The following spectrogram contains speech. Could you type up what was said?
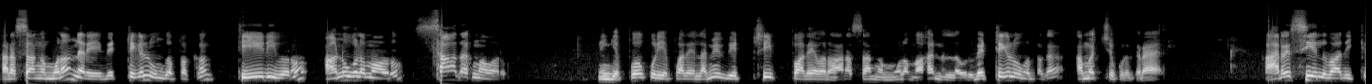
அரசாங்கம் மூலம் நிறைய வெற்றிகள் உங்க பக்கம் தேடி வரும். அனுகூலமா வரும். சாதகமா வரும். நீங்க போகக்கூடிய பாதை எல்லாமே வெற்றி பாதை வரும் அரசாங்கம் மூலமாக. நல்ல ஒரு வெற்றிகள் உங்க பக்கம் அமைச்சு கொடுக்குறார். அரசியல்வாதிக்கு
